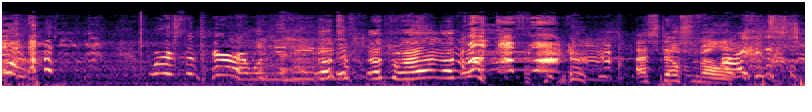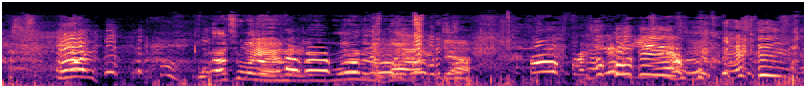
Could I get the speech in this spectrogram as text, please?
one. Where's the parrot when you need it? That's, that's why. That's, I still smell it. I well, that's why I only one in the box. Yeah. Oh, forget you.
